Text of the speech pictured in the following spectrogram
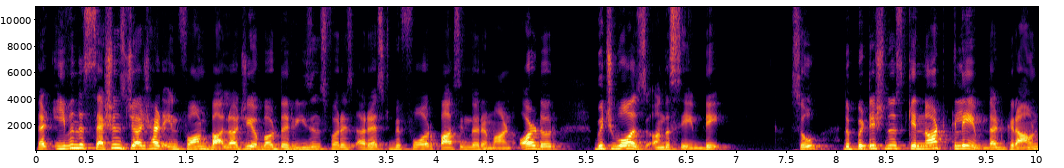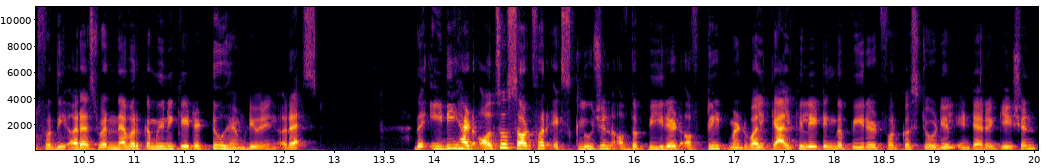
that even the Sessions judge had informed Balaji about the reasons for his arrest before passing the remand order, which was on the same day. So, the petitioners cannot claim that grounds for the arrest were never communicated to him during arrest. The ED had also sought for exclusion of the period of treatment while calculating the period for custodial interrogation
